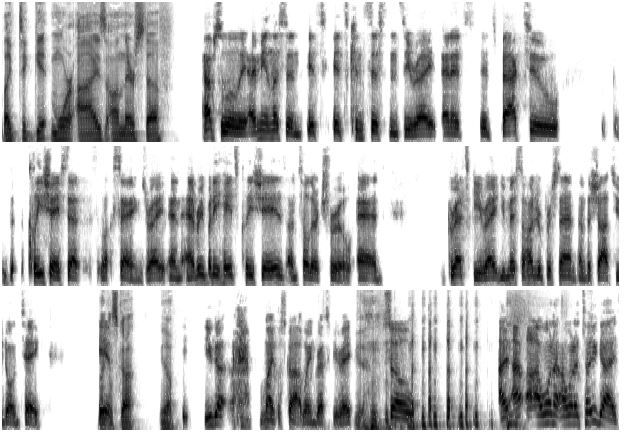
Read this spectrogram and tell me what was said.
like to get more eyes on their stuff? Absolutely. I mean, listen, it's it's consistency, right? And it's it's back to cliche set, sayings, right? And everybody hates cliches until they're true. And Gretzky, right? You miss 100% of the shots you don't take. Michael if, Scott. Yep. You got Michael Scott, Wayne Gretzky, right? Yeah. so I want to I want to tell you guys,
